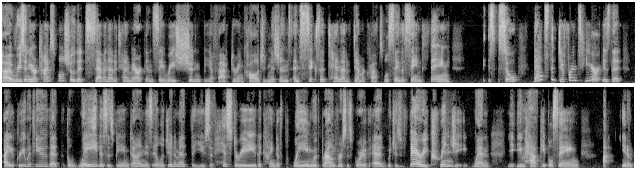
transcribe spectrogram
A recent New York Times poll show that seven out of 10 Americans say race shouldn't be a factor in college admissions, and six out of 10 out of Democrats will say the same thing. So that's the difference here is that I agree with you that the way this is being done is illegitimate. The use of history, the kind of playing with Brown versus Board of Ed, which is very cringy when you have people saying, you know,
